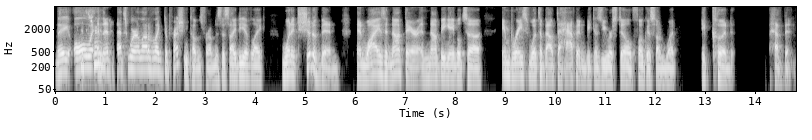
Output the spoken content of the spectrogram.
They always and that, that's where a lot of like depression comes from is this idea of like what it should have been and why is it not there and not being able to embrace what's about to happen because you are still focused on what it could have been.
